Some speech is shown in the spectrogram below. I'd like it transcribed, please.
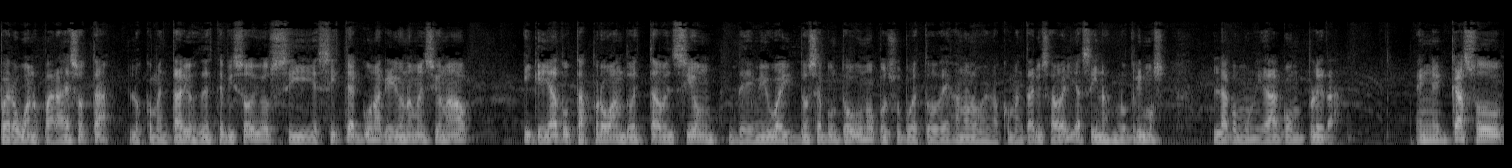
pero bueno, para eso están los comentarios de este episodio. Si existe alguna que yo no he mencionado y que ya tú estás probando esta versión de MIUI 12.1, por supuesto déjanoslo en los comentarios a ver y así nos nutrimos la comunidad completa. En el caso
